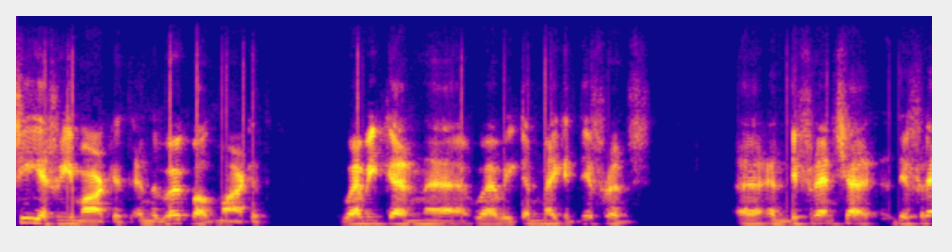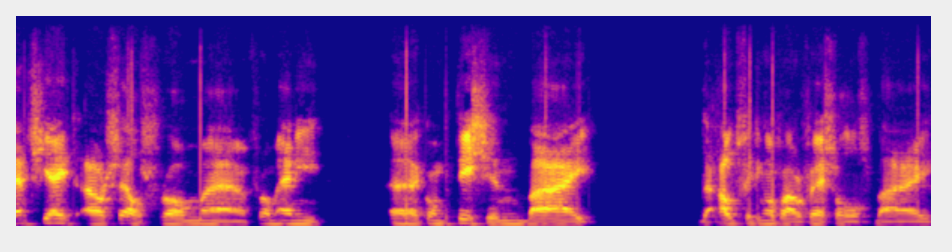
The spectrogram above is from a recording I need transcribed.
CSV market and the workboat market, where we can uh, where we can make a difference uh, and differentiate differentiate ourselves from uh, from any uh, competition by the outfitting of our vessels, by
